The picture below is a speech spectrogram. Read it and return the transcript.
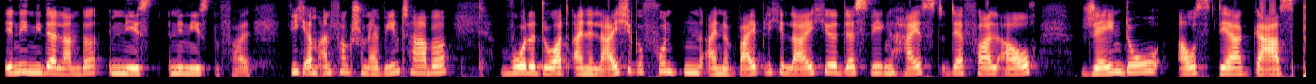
in die Niederlande im nächsten, in den nächsten Fall. Wie ich am Anfang schon erwähnt habe, wurde dort eine Leiche gefunden, eine weibliche Leiche. Deswegen heißt der Fall auch Jane Doe aus der Gasp.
